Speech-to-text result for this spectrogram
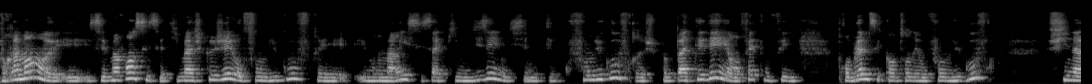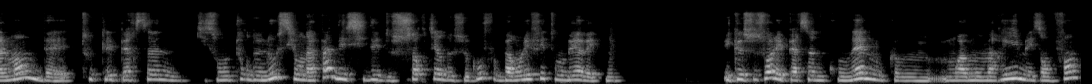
vraiment, et c'est marrant, c'est cette image que j'ai au fond du gouffre. Et, mon mari, c'est ça qu'il me disait. Il me disait, mais t'es au fond du gouffre, je peux pas t'aider. Et en fait, on fait. Le problème, c'est quand on est au fond du gouffre, finalement, ben, toutes les personnes qui sont autour de nous, si on n'a pas décidé de sortir de ce gouffre, ben, on les fait tomber avec nous. Et que ce soit les personnes qu'on aime, comme moi, mon mari, mes enfants,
